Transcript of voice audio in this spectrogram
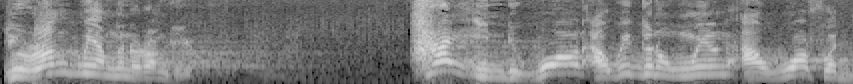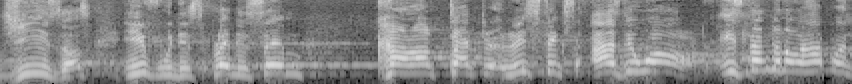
You wrong me, I'm going to wrong you. How in the world are we going to win a war for Jesus if we display the same characteristics as the world? It's not going to happen.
